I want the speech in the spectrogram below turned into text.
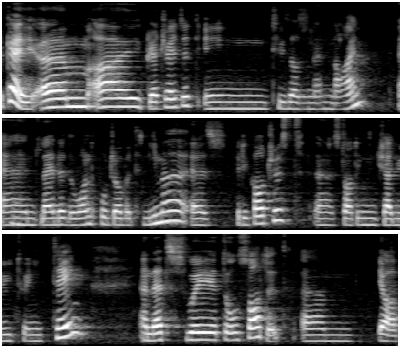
Okay, um, I graduated in 2009 and landed a wonderful job at Lima as viticulturist uh, starting in January 2010. And that's where it all started. Um, yeah,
